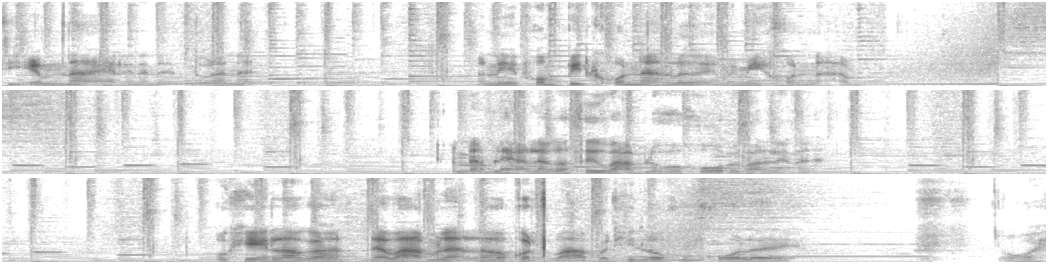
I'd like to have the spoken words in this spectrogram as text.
GM9 อะไรนั่นนะตัวนั้นนะอันนี้ผมปิดคนนะเลยไม่มีคนนะครับ อันดับแรกเราก็ซื้อวาร์ปโลโคโคไปก่อนเลยนะ โอเคเราก็ได้วาร์ปมาแล้ว เราก็กดวาร์ปไปที่โลโคโคเลย โอ้ย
